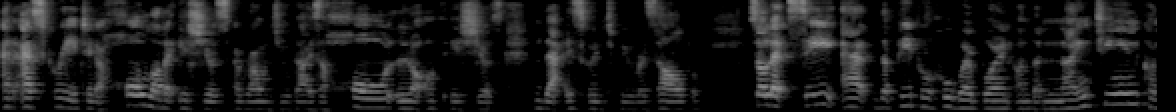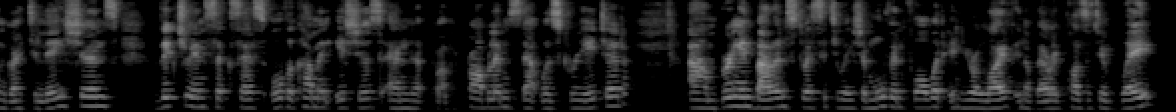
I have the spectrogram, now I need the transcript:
and has created a whole lot of issues around you guys a whole lot of issues that is going to be resolved so let's see at the people who were born on the 19 congratulations victory and success, overcoming issues and problems that was created, um, bringing balance to a situation, moving forward in your life in a very positive way.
